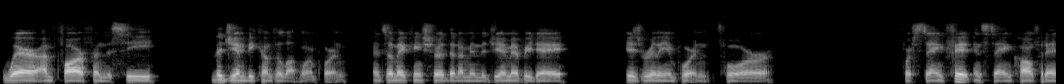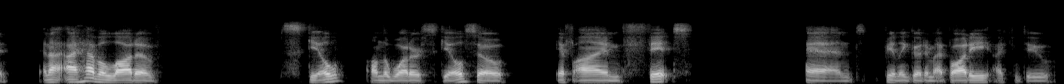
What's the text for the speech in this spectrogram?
where I'm far from the sea, the gym becomes a lot more important. And so making sure that I'm in the gym every day is really important for for staying fit and staying confident. And I, I have a lot of skill on the water skill. So if I'm fit and feeling good in my body, I can do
